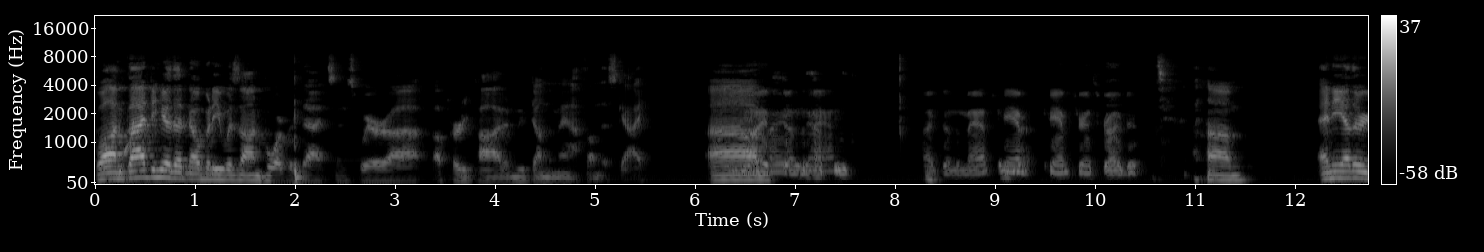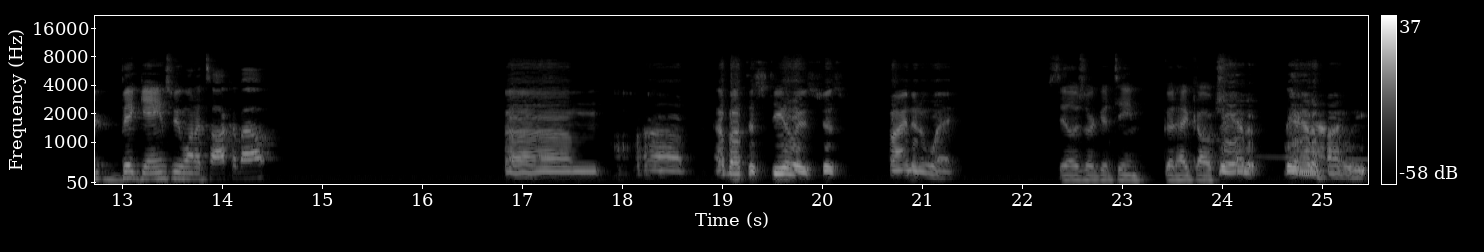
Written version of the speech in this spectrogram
Well, I'm glad to hear that nobody was on board with that since we're uh, a Purdy pod and we've done the math on this guy. Um, I've done the math. I've done the math. Cam Cam transcribed it. um, any other big games we want to talk about? Um, uh, how about the Steelers just finding a way? Steelers are a good team. Good head coach. They had a, they had a bye week.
